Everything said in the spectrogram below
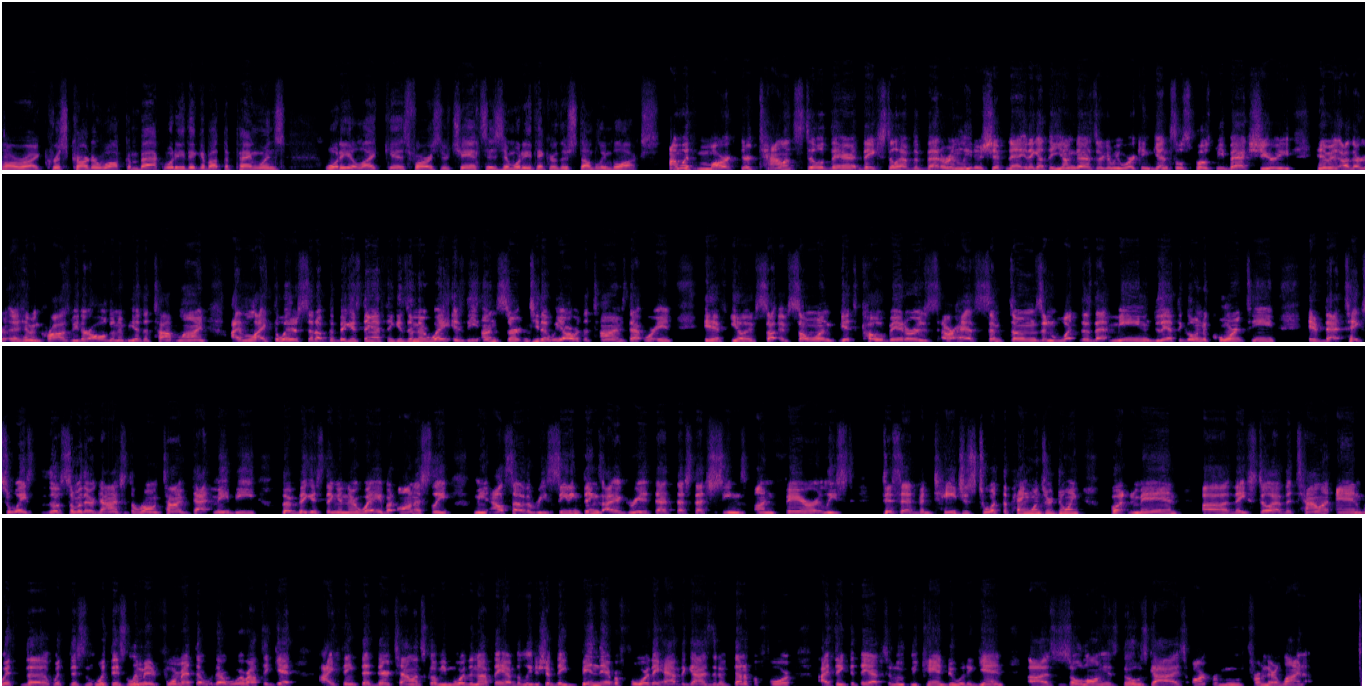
All right. Chris Carter, welcome back. What do you think about the Penguins? What do you like as far as their chances, and what do you think are their stumbling blocks? I'm with Mark. Their talent's still there. They still have the veteran leadership. They, got the young guys. They're going to be working. Guentzel's supposed to be back. Sheary, him, uh, uh, him and Crosby. They're all going to be at the top line. I like the way they're set up. The biggest thing I think is in their way is the uncertainty that we are with the times that we're in. If you know, if so, if someone gets COVID or is or has symptoms, and what does that mean? Do they have to go into quarantine? If that takes away the, some of their guys at the wrong time, that may be the biggest thing in their way. But honestly, I mean, outside of the reseeding things, I agree that that that's, that seems unfair, or at least disadvantageous to what the Penguins are doing. But man, uh, they still have the talent, and with the with this with this limited format that, that we're about to get, I think that their talent's going to be more than enough. They have the leadership. They've been there before. They have the guys that have done it before. I think that they absolutely can do it again, uh, so long as those guys aren't removed from their lineup.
